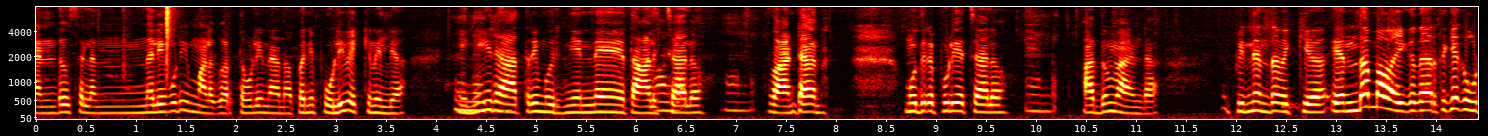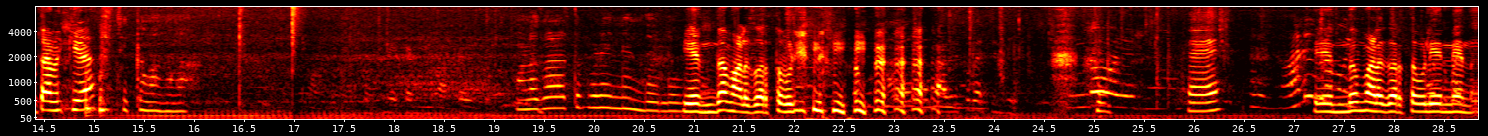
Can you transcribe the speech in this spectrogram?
രണ്ട് ദിവസം ഇന്നലെയും കൂടി മുളക് വറുത്ത പുളി ഉണ്ടായിരുന്നു. അപ്പം ഇനി പുളി വെക്കണില്ല. ഇനി രാത്രി മുരിഞ്ഞെന്നെ താളിച്ചാലോ? വേണ്ട മുതിരപ്പുളി വെച്ചാലോ? അതും വേണ്ട. പിന്നെ എന്താ വെക്കുക? എന്താ അമ്മ വൈകുന്നേരത്തേക്ക് കൂട്ടാൻ വെക്കുക? ചിക്കൻ എന്താ മുളക് വറുത്ത പുളി ഏ? എന്നും മുളക് വറുത്ത പുളി തന്നെയാണ്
